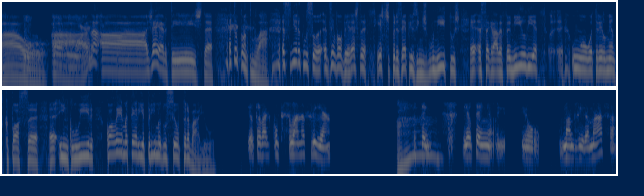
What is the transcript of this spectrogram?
Uau! Ah, não- ah, já é artista. Então conte-me lá. A senhora começou a desenvolver esta, estes presépiozinhos bonitos, eh, a Sagrada Família, eh, um ou outro elemento que possa eh, incluir. Qual é a matéria-prima do seu trabalho? Eu trabalho com porcelana fria. Ah, Eu tenho, eu tenho, eu mando vir a massa,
